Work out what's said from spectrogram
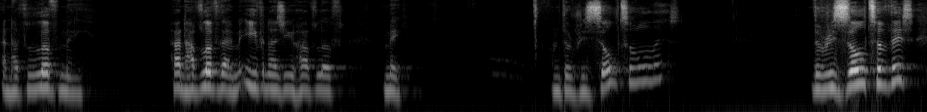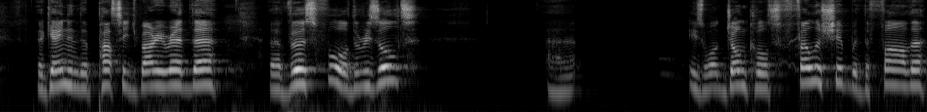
and have loved me, and have loved them even as you have loved me. And the result of all this? The result of this, again in the passage Barry read there, uh, verse 4, the result uh, is what John calls fellowship with the Father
